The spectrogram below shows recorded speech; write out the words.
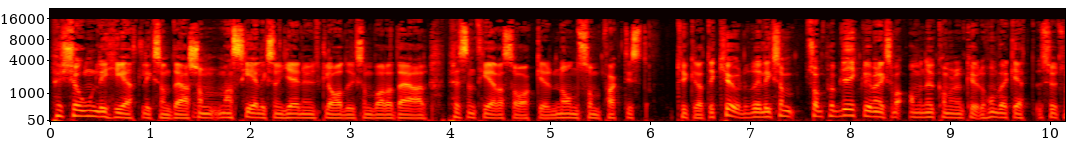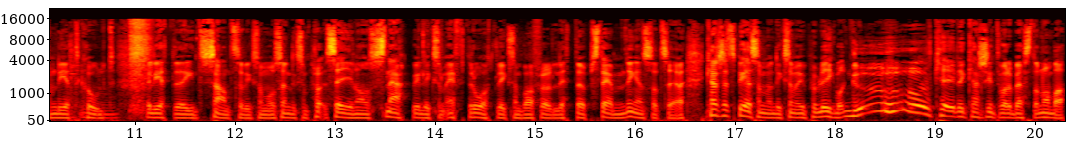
Personlighet liksom där som Mm. man ser liksom genuint glad liksom vara där, presentera saker. Någon som faktiskt tycker att det är kul. Och det är liksom, som publik blir man liksom, ja men nu kommer det kul. Hon verkar se ut som det är jättecoolt. Mm. Eller jätteintressant så liksom. Och sen liksom säger någon snappy liksom efteråt liksom bara för att lätta upp stämningen så att säga. Kanske ett spel som liksom i publik bara, "Åh, okej det kanske inte var det bästa. Och någon bara,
